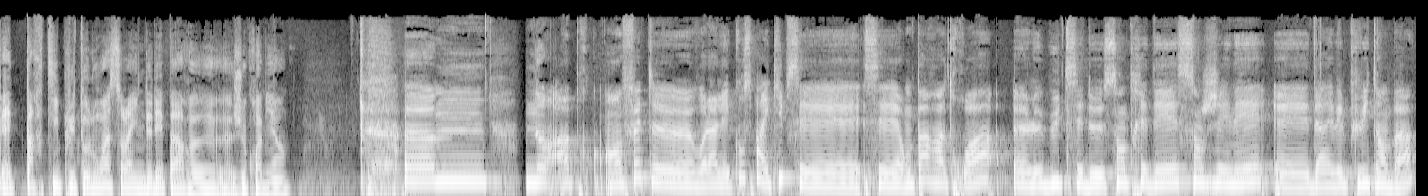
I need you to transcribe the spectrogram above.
êtes partis plutôt loin sur la ligne de départ, je crois bien. Euh, Non, en fait, euh, voilà, les courses par équipe, c'est, c'est, on part à trois. Euh, le but, c'est de s'entraider, sans gêner et d'arriver le plus vite en bas.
